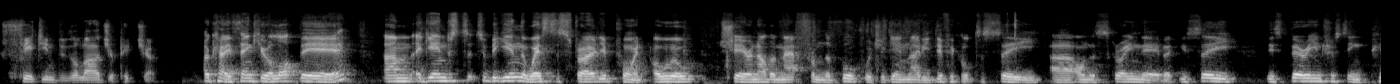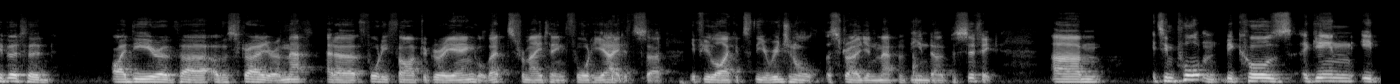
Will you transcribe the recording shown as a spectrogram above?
fit into the larger picture? Okay, thank you. A lot there. Um, again, just to, begin the West Australia point, I will share another map from the book, which again may be difficult to see uh, on the screen there, but you see this very interesting pivoted idea of, uh, of Australia, a map at a 45 degree angle. That's from 1848. It's, uh, if you like, it's the original Australian map of the Indo-Pacific. Um, it's important because, again, it,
